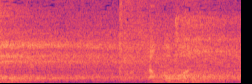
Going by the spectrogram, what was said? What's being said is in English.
Number one.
